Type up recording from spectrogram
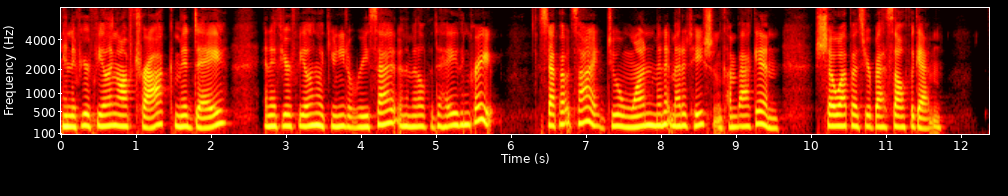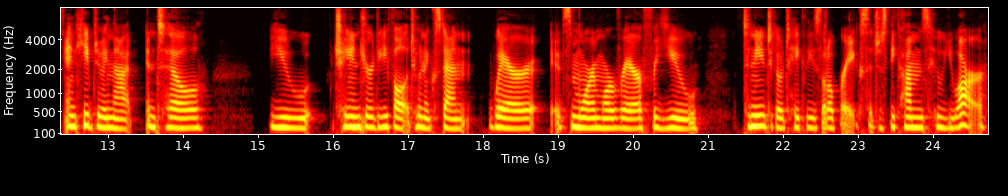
And if you're feeling off track midday, and if you're feeling like you need a reset in the middle of the day, then great. Step outside, do a one minute meditation, come back in, show up as your best self again, and keep doing that until you change your default to an extent where it's more and more rare for you to need to go take these little breaks. It just becomes who you are.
